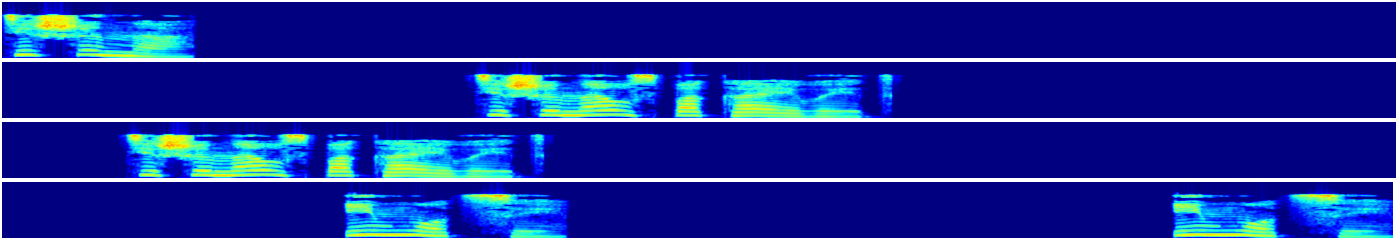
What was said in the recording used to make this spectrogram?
Тишина. Тишина успокаивает. Тишина успокаивает. Эмоции. Эмоции.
